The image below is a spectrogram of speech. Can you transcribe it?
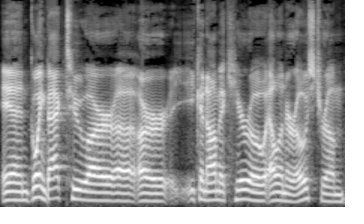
And going back to our uh, our economic hero Elinor Ostrom,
